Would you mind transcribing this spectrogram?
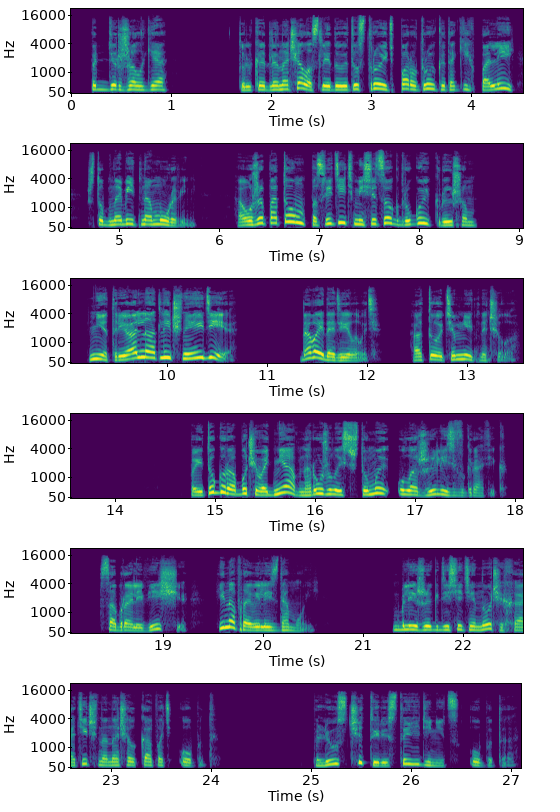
— поддержал я. «Только для начала следует устроить пару-тройку таких полей, чтобы набить нам уровень, а уже потом посвятить месяцок-другой крышам. Нет, реально отличная идея. Давай доделывать, а то темнеть начало». По итогу рабочего дня обнаружилось, что мы уложились в график, собрали вещи и направились домой. Ближе к десяти ночи хаотично начал капать опыт. Плюс четыреста единиц опыта.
